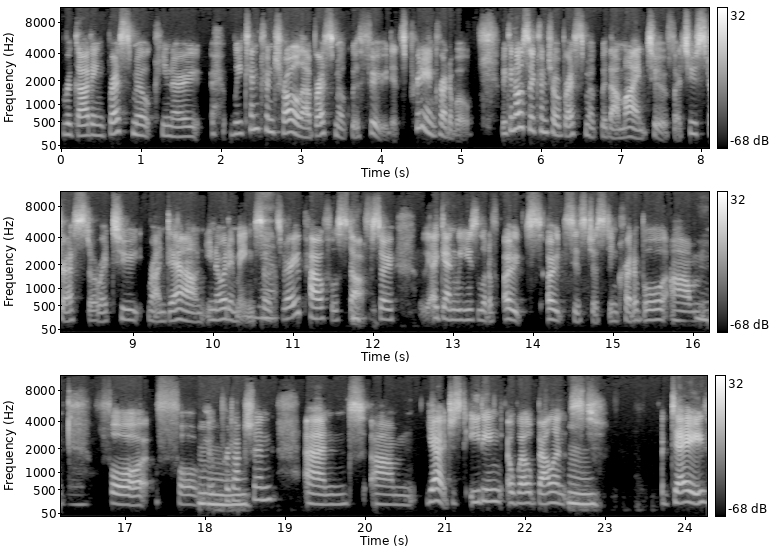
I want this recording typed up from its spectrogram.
regarding breast milk, you know, we can control our breast milk with food. It's pretty incredible. We can also control breast milk with our mind too. If we're too stressed or we're too run down, you know what I mean? So yeah. it's very powerful stuff. Mm-hmm. So again, we use a lot of oats. Oats is just incredible. Um, mm-hmm for for mm. milk production and um, yeah just eating a well balanced mm a day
